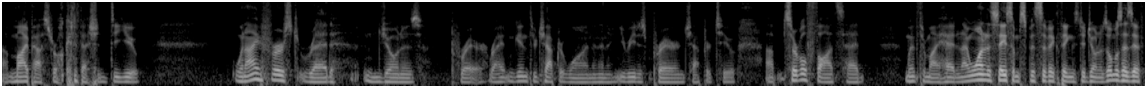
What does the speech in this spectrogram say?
Uh, my pastoral confession to you. When I first read Jonah's prayer, right, I'm getting through chapter one, and then you read his prayer in chapter two. Uh, several thoughts had went through my head, and I wanted to say some specific things to Jonah. It's almost as if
